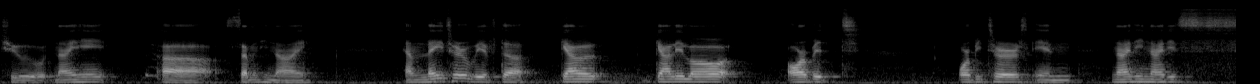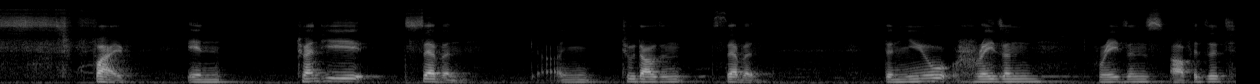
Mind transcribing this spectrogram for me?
to 1979, uh, and later with the Gal Galileo orbit orbiters in 1995. In 20 seven in 2007 the new reason reasons of visit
